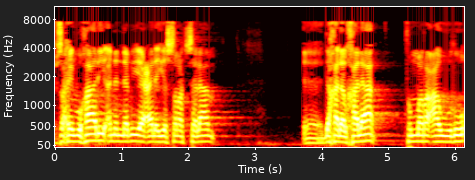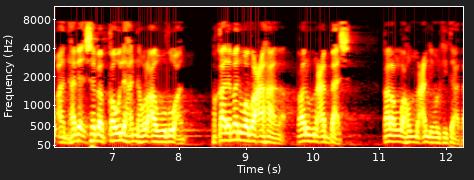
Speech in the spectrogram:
في صحيح البخاري أن النبي عليه الصلاة والسلام آه، دخل الخلاء ثم رأى وضوءا. هذا سبب قوله أنه رأى وضوءا. فقال من وضع هذا؟ قالوا ابن عباس. قال اللهم علمه الكتاب.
